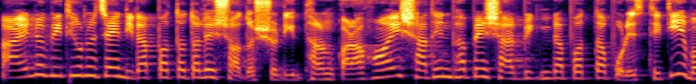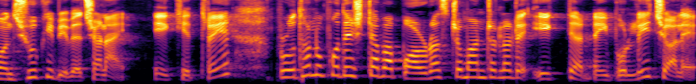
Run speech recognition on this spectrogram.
আইন ও বিধি অনুযায়ী নিরাপত্তা দলের সদস্য নির্ধারণ করা হয়, স্বাধীনভাবে সার্বিক নিরাপত্তা, পরিস্থিতি এবং ঝুঁকি বিবেচনায়। এক্ষেত্রে প্রধান উপদেষ্টা বা পররাষ্ট্র মন্ত্রণালয়ের এখতিয়ার নেই বললেই চলে।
